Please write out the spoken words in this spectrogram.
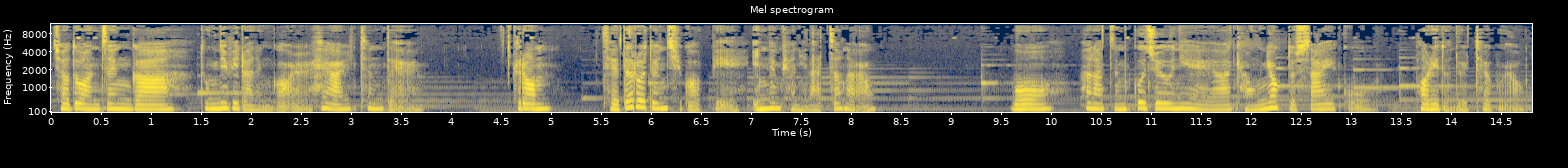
저도 언젠가 독립이라는 걸 해야 할 텐데 그럼 제대로 된 직업이 있는 편이 낫잖아요. 뭐 하나쯤 꾸준히 해야 경력도 쌓이고 벌이도 늘 테고요.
